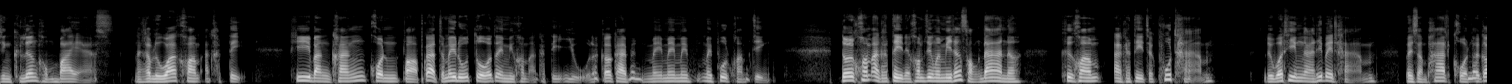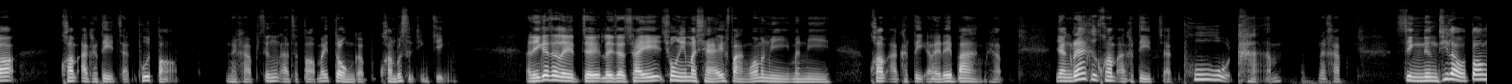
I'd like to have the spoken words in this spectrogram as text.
ริง ๆ คือเรื่องของ bias นะครับหรือว่าความอคติที่บางครั้งคนตอบก็อาจจะไม่รู้ตัวว่าตัวเองมีความอคติอยู่ แล้วก็กลายเป็นไม่ไม่ไม่ไม่ไม่พูดความจริง โดยความอคติเนี่ยความจริงมันมีทั้งสองด้านเนาะคือความอคติจากผู้ถาม หรือว่าทีมงานที่ไปถามไปสัมภาษณ์คน แล้วก็ความอคติจากผู้ตอบนะครับ ซึ่งอาจจะตอบไม่ตรงกับความรู้สึกจริง ๆ อันนี้ก็จะเลยจะเลยจะใช้ช่วงนี้มาแชร์ให้ฟังว่ามันมีมันมีความอคติอะไรได้บ้างนะครับ อย่างแรกคือความอคติจากผู้ถามนะครับ สิ่งหนึ่งที่เราต้อง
